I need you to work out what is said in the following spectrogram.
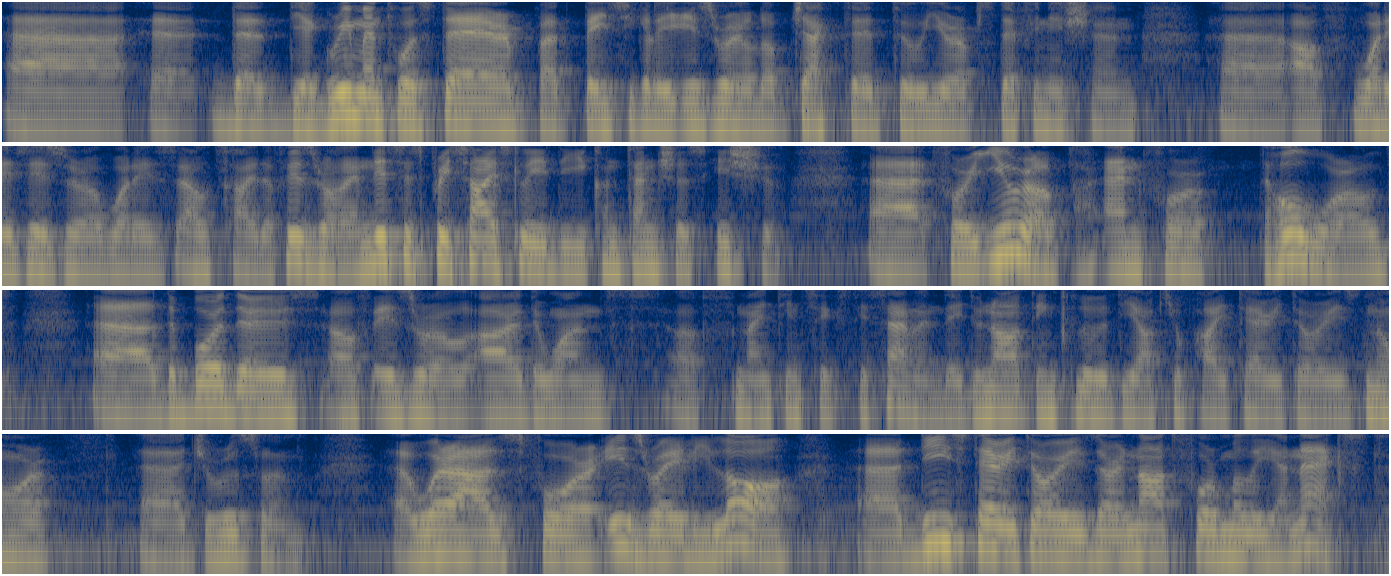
the, the agreement was there, but basically Israel objected to Europe's definition uh, of what is Israel, what is outside of Israel. And this is precisely the contentious issue. Uh, for Europe and for the whole world, uh, the borders of Israel are the ones of 1967. They do not include the occupied territories nor uh, Jerusalem. Uh, whereas for Israeli law, uh, these territories are not formally annexed,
